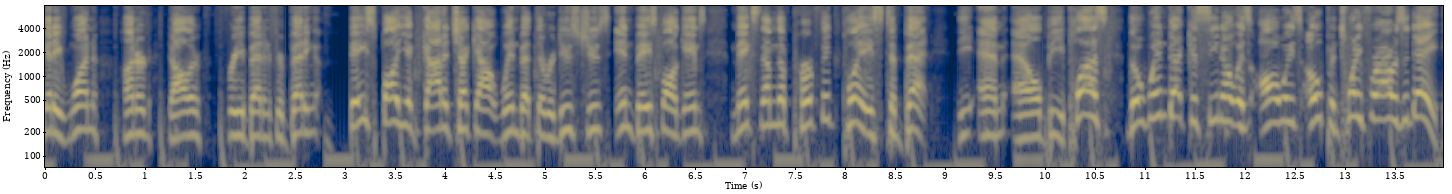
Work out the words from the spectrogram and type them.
get a $100 free bet. And if you're betting baseball, you got to check out WynnBET. The reduced juice in baseball games makes them the perfect place to bet the MLB. Plus, the WynnBET Casino is always open 24 hours a day.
